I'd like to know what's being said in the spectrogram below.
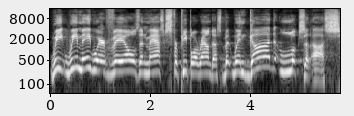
We, we may wear veils and masks for people around us, but when God looks at us,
